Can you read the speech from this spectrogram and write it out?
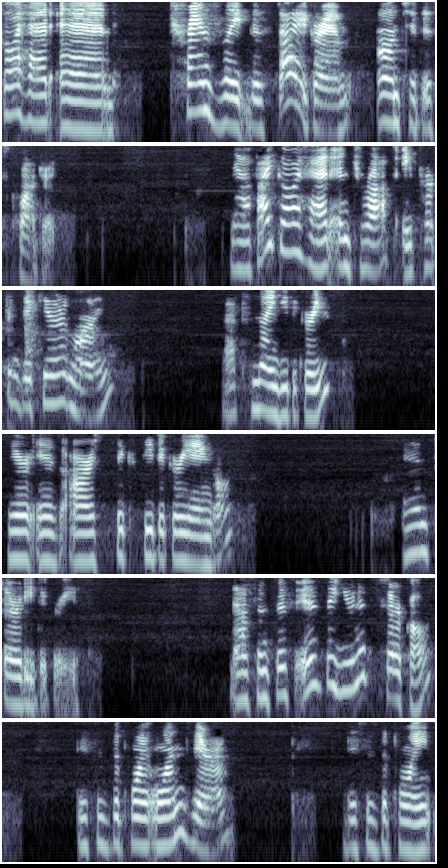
go ahead and translate this diagram onto this quadrant. Now if I go ahead and drop a perpendicular line, that's 90 degrees. Here is our 60 degree angle and 30 degrees. Now, since this is the unit circle, this is the point 1, 0. This is the point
